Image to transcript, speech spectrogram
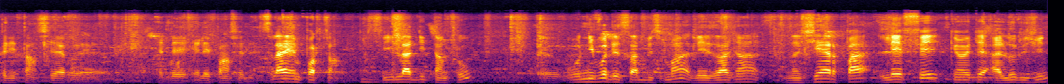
pénitentiaire euh, et les, pensionnaires. Cela est important. Il l'a dit tantôt, euh, au niveau des établissements, les agents ne gèrent pas les faits qui ont été à l'origine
